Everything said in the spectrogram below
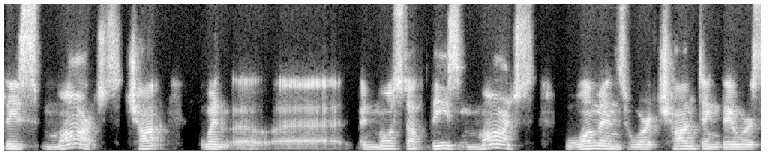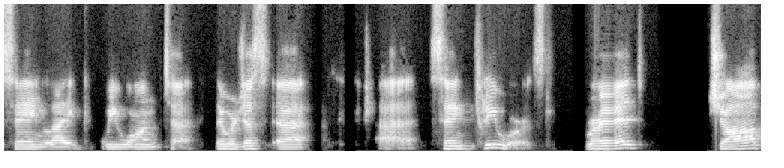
these marches when uh, in most of these marches women were chanting. They were saying like we want uh, they were just uh, uh, saying three words bread job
